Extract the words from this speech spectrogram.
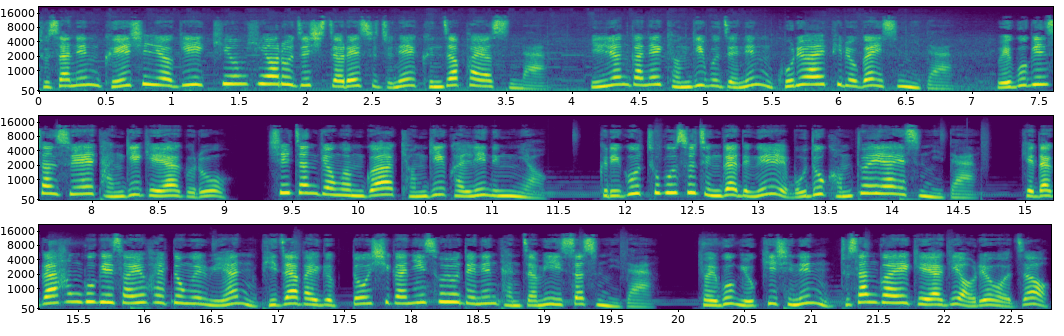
두산은 그의 실력이 키움 히어로즈 시절의 수준에 근접하였으나 1년간의 경기 부재는 고려할 필요가 있습니다. 외국인 선수의 단기 계약으로 실전 경험과 경기 관리 능력, 그리고 투구수 증가 등을 모두 검토해야 했습니다. 게다가 한국에서의 활동을 위한 비자 발급도 시간이 소요되는 단점이 있었습니다. 결국 요키시는 두산과의 계약이 어려워져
